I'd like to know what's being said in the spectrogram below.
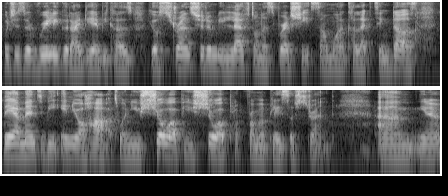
which is a really good idea because your strengths shouldn't be left on a spreadsheet somewhere collecting dust. They are meant to be in your heart. When you show up you show up from a place of strength. Um you know?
